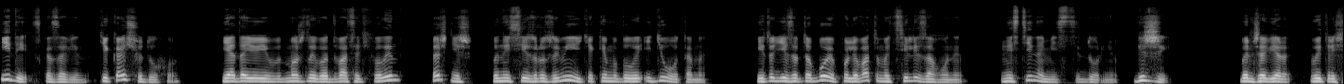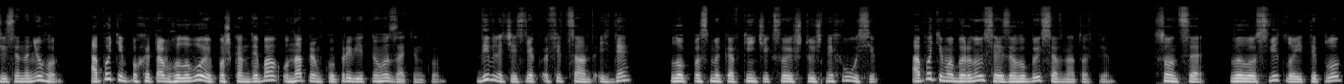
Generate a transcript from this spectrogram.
Іди, сказав він, тікай щодуху. Я даю їм, можливо, 20 хвилин, перш ніж вони всі зрозуміють, якими були ідіотами, і тоді за тобою полюватимуть цілі загони. Не стій на місці, дурню, біжи. Бенджавір витріщився на нього, а потім похитав головою, пошкандибав у напрямку привітного затінку. Дивлячись, як офіціант йде, Лок посмикав кінчик своїх штучних вусів, а потім обернувся і загубився в натовпі. Сонце лило світло і тепло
